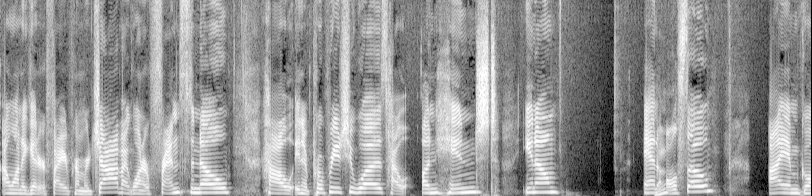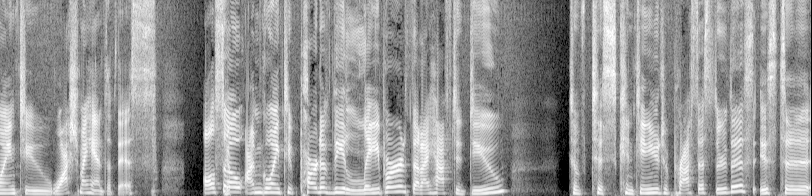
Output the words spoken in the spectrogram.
I want to get her fired from her job. I want her friends to know how inappropriate she was, how unhinged, you know? And mm-hmm. also, I am going to wash my hands of this. Also, I'm going to part of the labor that I have to do to to continue to process through this is to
